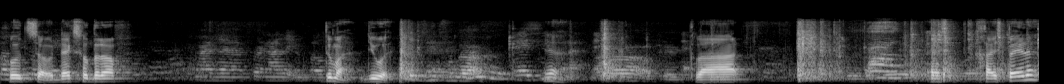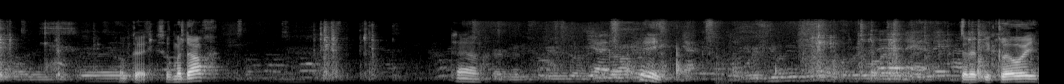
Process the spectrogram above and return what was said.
Goed zo, deksel eraf. Maar voor. Doe maar, duwen. Ja. Klaar. En eh, ga je spelen? Oké, zeg maar dag. Dag. Hey, daar heb je Chloe.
